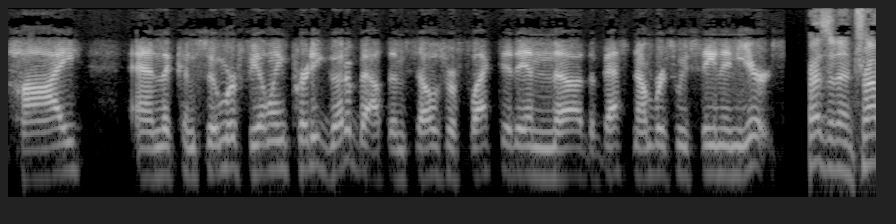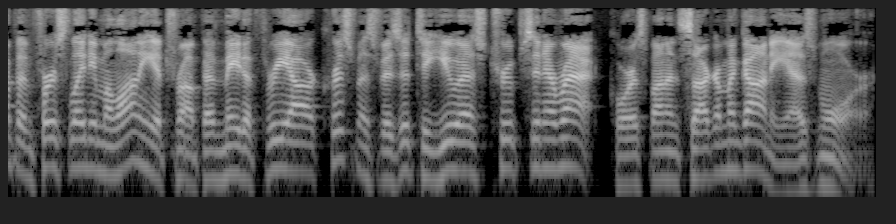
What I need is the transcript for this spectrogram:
high, and the consumer feeling pretty good about themselves, reflected in uh, the best numbers we've seen in years. President Trump and First Lady Melania Trump have made a three hour Christmas visit to U.S. troops in Iraq. Correspondent Sagar Meghani has more.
